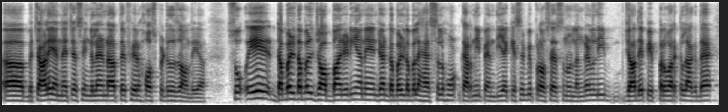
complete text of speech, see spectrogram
ਅ, ਵਿਚਾਲੇ ਐਨਐਚਐਸ ਇੰਗਲੈਂਡ ਆ ਤੇ ਫਿਰ ਹਸਪੀਟਲਸ ਆਉਂਦੇ ਆ। ਸੋ ਇਹ ਡਬਲ ਡਬਲ ਜੌਬਾਂ ਜਿਹੜੀਆਂ ਨੇ ਜਾਂ ਡਬਲ ਡਬਲ ਹੈਸਲ ਕਰਨੀ ਪੈਂਦੀ ਹੈ ਕਿਸੇ ਵੀ ਪ੍ਰੋਸੈਸ ਨੂੰ ਲੰਘਣ ਲਈ ਜ਼ਿਆਦਾ ਪੇਪਰ ਵਰਕ ਲੱਗਦਾ ਹੈ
